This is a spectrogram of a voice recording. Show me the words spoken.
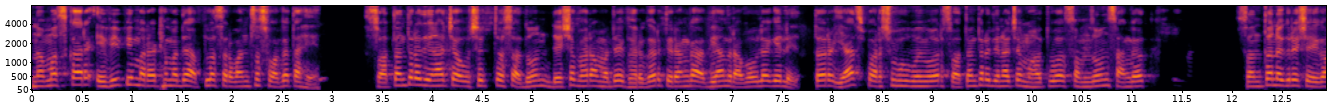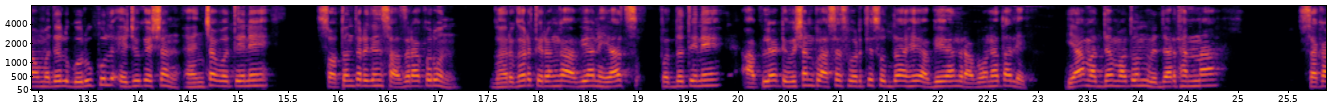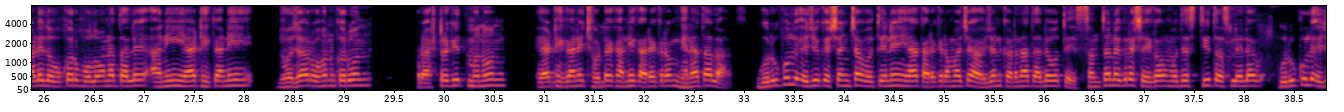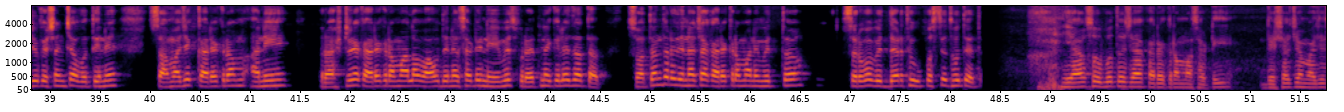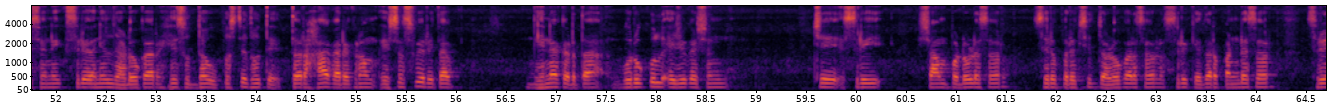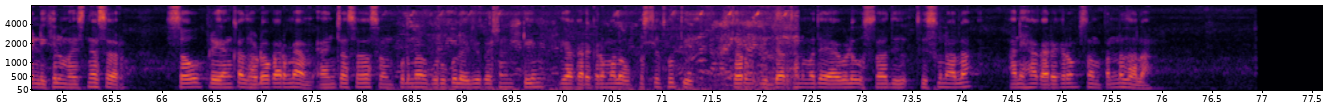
नमस्कार एव्हीपी मराठीमध्ये आपलं सर्वांचं स्वागत आहे. स्वातंत्र्य दिनाचे औचित्य साधून देशभरामध्ये घरघर तिरंगा अभियान राबवले गेले तर याच पार्श्वभूमीवर स्वातंत्र्य दिनाचे महत्त्व समजावून सांगत संतनगरी शेगावमधील गुरुकुल एज्युकेशन यांच्या वतीने स्वातंत्र्य दिन साजरा करून घरघर तिरंगा अभियान याच पद्धतीने आपल्या ट्युशन क्लासेसवरती सुद्धा हे अभियान राबवण्यात आले. या माध्यमातून विद्यार्थ्यांना सकाळी लवकर बोलवण्यात आले आणि या ठिकाणी ध्वजारोहण करून राष्ट्रगीत म्हणून या ठिकाणी छोटेखानी कार्यक्रम घेण्यात आला. गुरुकुल एज्युकेशनच्या वतीने या कार्यक्रमाचे आयोजन करण्यात आले होते. संतनगर शेगावमध्ये स्थित असलेल्या गुरुकुल एज्युकेशनच्या वतीने सामाजिक कार्यक्रम आणि राष्ट्रीय कार्यक्रमाला वाव देण्यासाठी नेहमीच प्रयत्न केले जातात. स्वातंत्र्य दिनाच्या कार्यक्रमानिमित्त सर्व विद्यार्थी उपस्थित होते. यासोबतच या कार्यक्रमासाठी देशाचे माजी सैनिक श्री अनिल झाडोकार हे सुद्धा उपस्थित होते. तर हा कार्यक्रम यशस्वीरित्या घेण्याकरता गुरुकुल एज्युकेशन चे Shri Shyam Padole sir Shri Parikshit Jhadokar sir Shri Kedar Pande sir Shri Nikhil Mhaisne sir सौ प्रियंका झडोकार मॅम यांच्यासह संपूर्ण गुरुकुल एज्युकेशन टीम या कार्यक्रमाला उपस्थित होती. तर विद्यार्थ्यांमध्ये यावेळी उत्साह दि दिसून आला आणि हा कार्यक्रम संपन्न झाला.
